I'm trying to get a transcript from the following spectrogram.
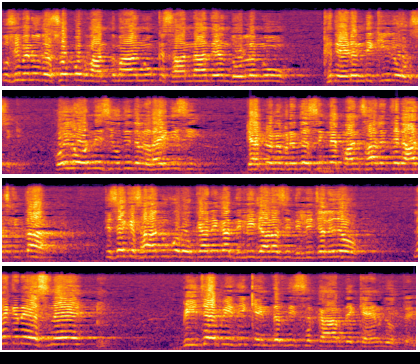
ਤੁਸੀਂ ਮੈਨੂੰ ਦੱਸੋ, ਭਗਵੰਤ ਮਾਨ ਨੂੰ, ਕਿਸਾਨਾਂ ਦੇ ਅੰਦੋਲਨ ਨੂੰ ਖਦੇੜਨ ਦੀ ਕੀ ਲੋੜ ਸੀਗੀ? ਕੋਈ ਲੋੜ ਨਹੀਂ ਸੀ, ਉਹਦੀ ਤਾਂ ਲੜਾਈ ਨਹੀਂ ਸੀ। ਕੈਪਟਨ ਅਮਰਿੰਦਰ ਸਿੰਘ ਨੇ 5 ਸਾਲ ਇੱਥੇ ਰਾਜ ਕੀਤਾ। ਕਿਸੇ ਕਿਸਾਨ ਨੂੰ ਕੋਈ ਰੋਕਿਆ ਨਹੀਂ ਦਿੱਲੀ ਜਾਣਾ ਸੀ, ਦਿੱਲੀ ਚਲੇ ਜਾਓ। ਲੇਕਿਨ ਇਸ ਨੇ ਬੀਜੇਪੀ ਦੀ ਕੇਂਦਰ ਦੀ ਸਰਕਾਰ ਦੇ ਕਹਿਣ ਦੇ ਉੱਤੇ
